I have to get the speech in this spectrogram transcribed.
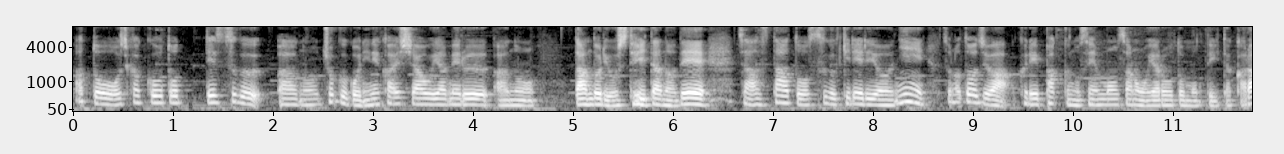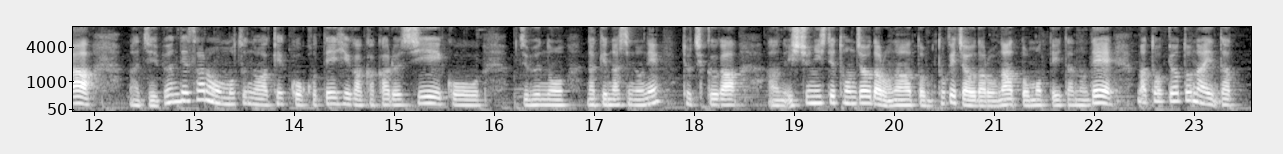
あと資格を取ってすぐあの直後にね会社を辞めるあの段取りをしていたのでじゃあスタートをすぐ切れるようにその当時はクレイパックの専門サロンをやろうと思っていたから、まあ、自分でサロンを持つのは結構固定費がかかるしこう自分のなけなしのね貯蓄があの一緒にして飛んじゃうだろうなと溶けちゃうだろうなと思っていたので、まあ、東京都内だった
